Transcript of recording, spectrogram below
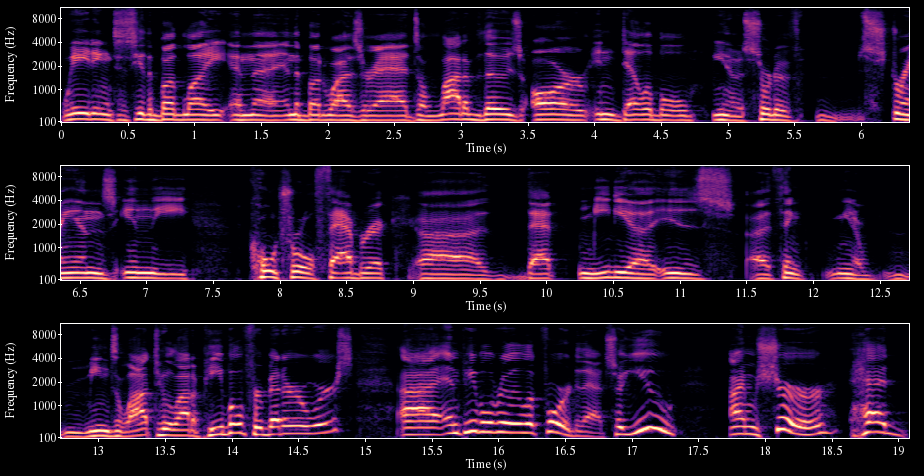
waiting to see the Bud Light and the and the Budweiser ads. A lot of those are indelible, you know, sort of strands in the cultural fabric uh, that media is, I think, you know, means a lot to a lot of people, for better or worse. Uh, and people really look forward to that. So you, I'm sure, had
